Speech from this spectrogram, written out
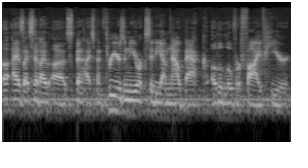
Uh, as I said, I uh, spent I spent three years in New York City. I'm now back a little over five here.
